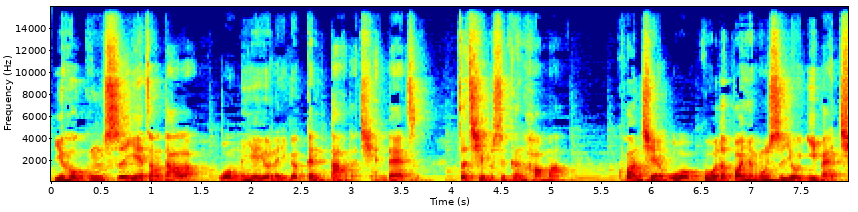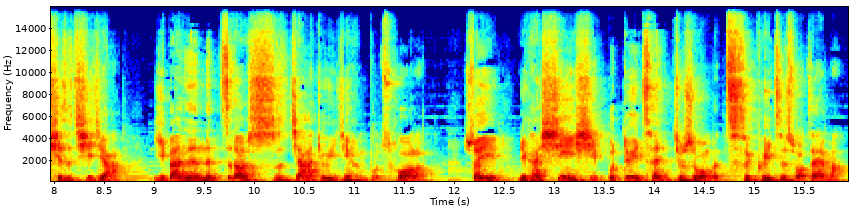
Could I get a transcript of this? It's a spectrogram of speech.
以后公司也长大了，我们也有了一个更大的钱袋子，这岂不是更好吗？况且，我国的保险公司有一百七十七家，一般人能知道十家就已经很不错了。所以你看，信息不对称就是我们吃亏之所在嘛。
